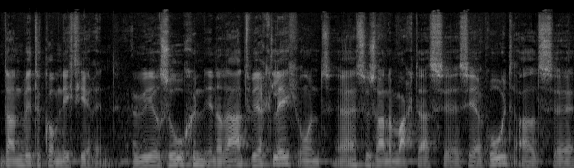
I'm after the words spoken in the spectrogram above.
dann bitte komm nicht hierhin. Wir suchen inderdaad wirklich, und äh, Susanne macht das äh, sehr gut, als, äh,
